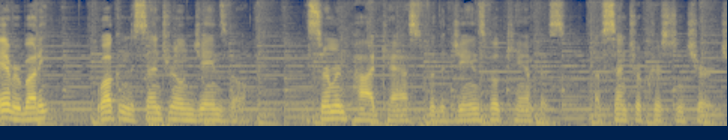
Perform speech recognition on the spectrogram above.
Hey, everybody. Welcome to Central in Janesville, the sermon podcast for the Janesville campus of Central Christian Church.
